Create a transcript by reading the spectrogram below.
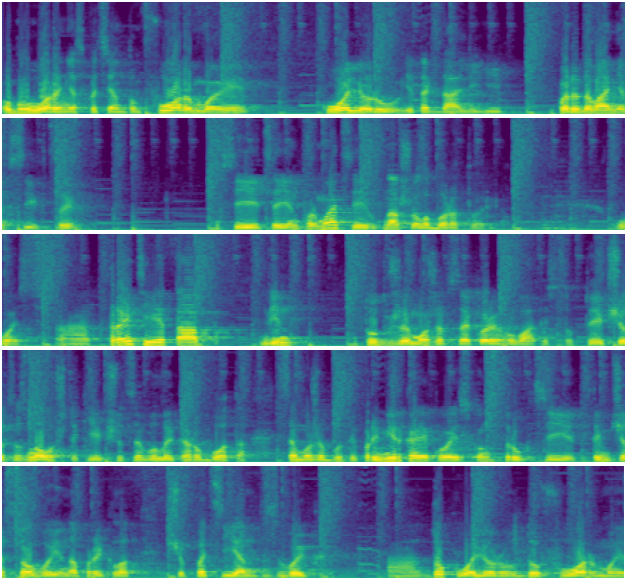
обговорення з пацієнтом форми, кольору і так далі. І передавання всіх цих, всієї цієї інформації в нашу лабораторію. Ось. Е, Третій етап, він тут вже може все коригуватись. Тобто, якщо це знову ж таки, якщо це велика робота, це може бути примірка якоїсь конструкції, тимчасової, наприклад, щоб пацієнт звик до кольору, до форми,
